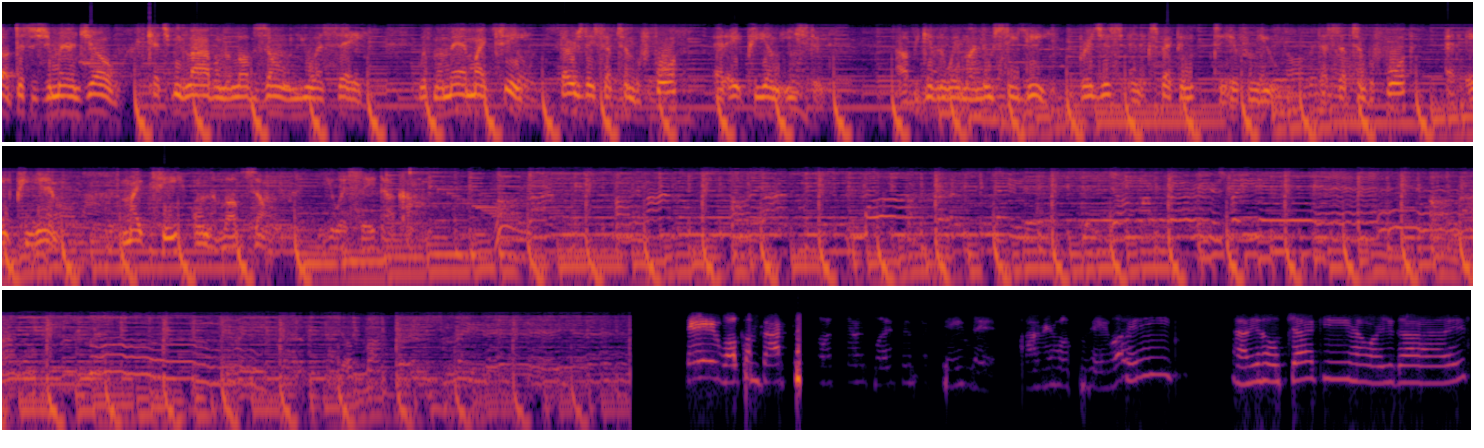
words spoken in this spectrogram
up? This is your man Joe. Catch me live on the Love Zone USA with my man Mike T. Thursday, September 4th at 8 p.m. Eastern. I'll be giving away my new CD, Bridges, and expecting to hear from you. That's September 4th at 8 p.m. with Mike T on the Love Zone, USA.com. Jackie. How are you guys?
